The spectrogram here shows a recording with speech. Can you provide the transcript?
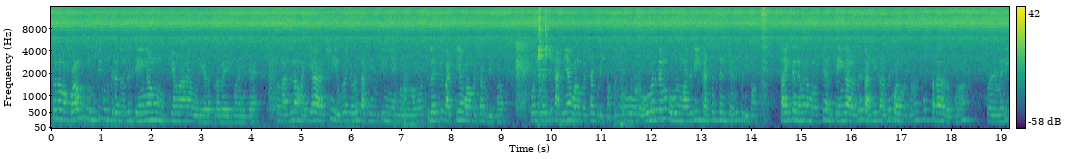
ஸோ நம்ம குழம்புக்கு ருசி கொடுக்குறது வந்து தேங்காயும் முக்கியமான ஒரு இடத்துல தான் இருக்கும்னு நினைக்கிறேன். ஸோ நல்லா மையாக அரைச்சி எவ்வளோக்கு எவ்வளோ தண்ணி ஊற்றி நீங்கள் எங்கள் ஒரு சிலருக்கு கட்டியாக குழம்பு வச்சா பிடிக்கும். ஒரு சிலருக்கு தண்ணியாக குழம்பு வச்சா பிடிக்கும். ஒவ்வொரு ஒவ்வொருத்தவங்க ஒவ்வொரு மாதிரி கன்சிஸ்டன்சி வந்து பிடிக்கும். தாய்க்கு தகுந்த மாதிரி நம்ம வந்து அந்த தேங்காயில் வந்து தண்ணி கலந்து குழம்பு வச்சோம்னா சூப்பராக இருக்கும். ஸோ அதேமாதிரி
